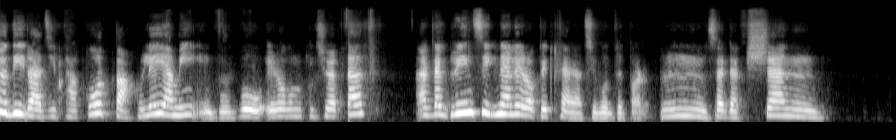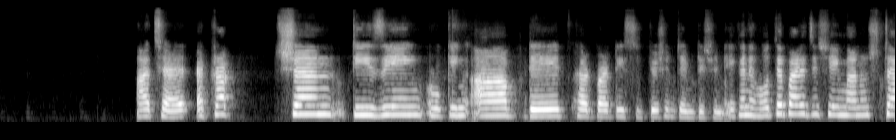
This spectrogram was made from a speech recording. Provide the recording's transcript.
যদি রাজি থাকো, তাহলেই আমি এগোবো। এরকম কিছু একটা একটা গ্রিন সিগন্যালের অপেক্ষায় আছে বলতে পারো। হুম সেডাকশন আচ্ছা attraction teasing hooking up date third party situation temptation এখানে হতে পারে যে সেই মানুষটা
